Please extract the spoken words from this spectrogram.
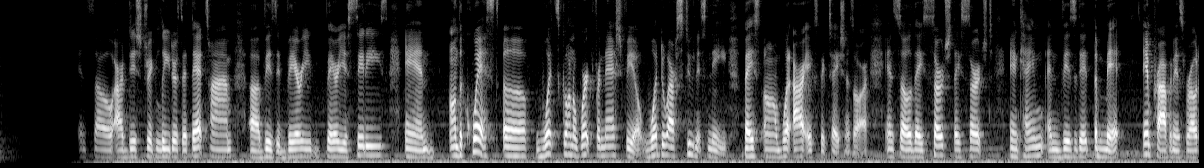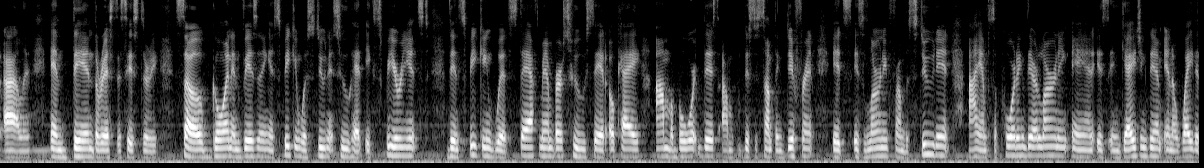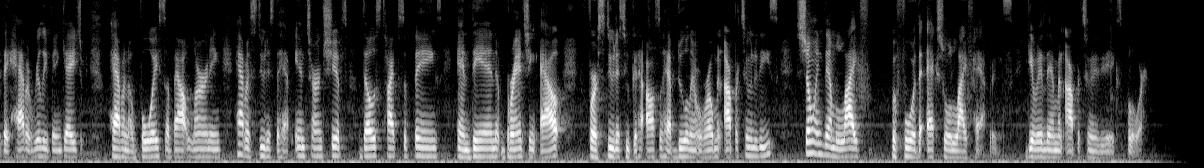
And so our district leaders at that time uh, visit very various cities and on the quest of what's going to work for Nashville. What do our students need based on what our expectations are? And so they searched, they searched and came and visited the Met in Providence, Rhode Island, and then the rest is history. So going and visiting and speaking with students who had experienced, then speaking with staff members who said, okay, I'm aboard this, I'm, this is something different. It's, it's learning from the student, I am supporting their learning and it's engaging them in a way that they haven't really been engaged, having a voice about learning, having students that have internships, those types of things, and then branching out for students who could also have dual enrollment opportunities, showing them life before the actual life happens, giving them an opportunity to explore.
